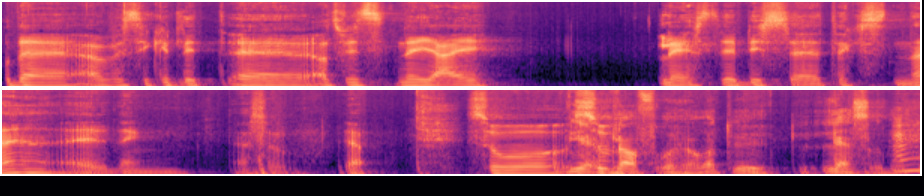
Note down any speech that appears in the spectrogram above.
Og det er vel sikkert litt eh, at hvis Når jeg leser disse tekstene den, altså, ja, så, Vi er så glad for å høre at du leser dem.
